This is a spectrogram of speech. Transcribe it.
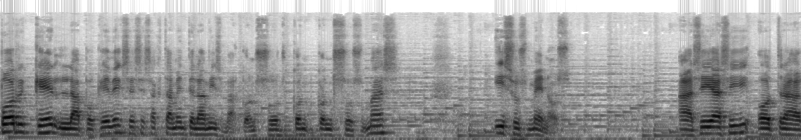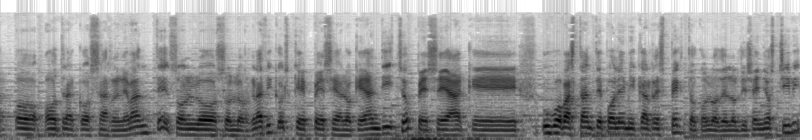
porque la Pokédex es exactamente la misma, con sus, con sus más y sus menos. Así, así, otra, otra cosa relevante son los, son los gráficos que pese a lo que han dicho, pese a que hubo bastante polémica al respecto con lo de los diseños chibi,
